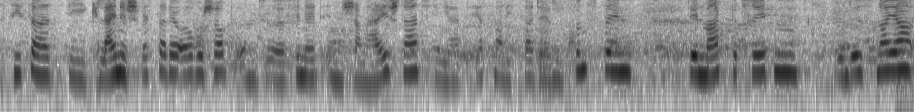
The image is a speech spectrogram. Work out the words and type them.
Seastar ist die kleine Schwester der Euroshop und äh, findet in Shanghai statt. Die hat erstmalig 2015 den Markt betreten. und ist, naja,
